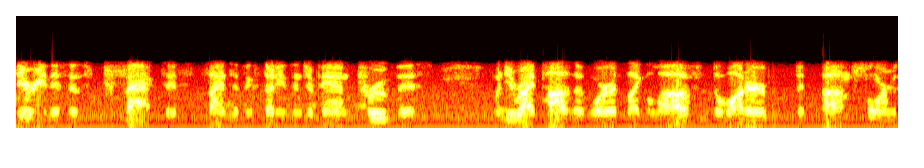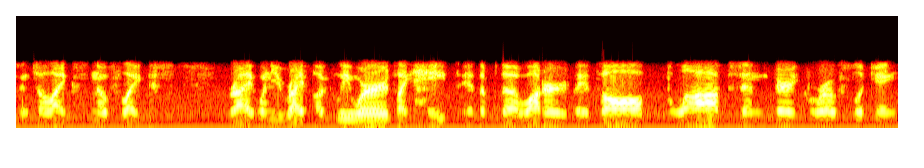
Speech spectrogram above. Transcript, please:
theory. This is fact. It's scientific studies in Japan prove this. When you write positive words like love, the water um, forms into like snowflakes, right? When you write ugly words like hate, the the water it's all blobs and very gross looking,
